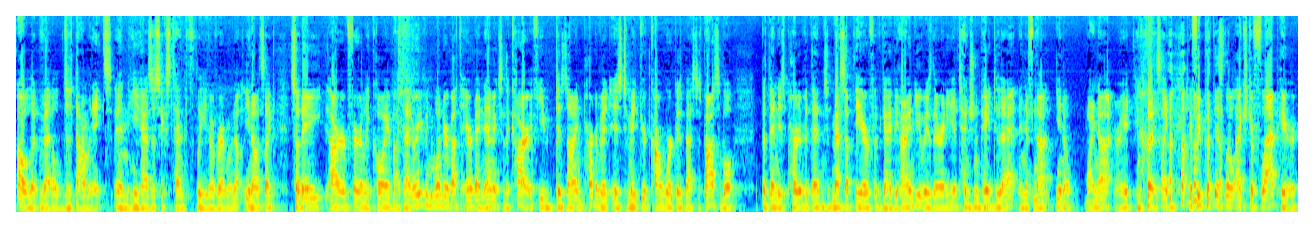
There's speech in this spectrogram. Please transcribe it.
Oh, look, Vettel just dominates, and he has a six tenth lead over everyone else. You know, it's like so they are fairly coy about that, or even wonder about the aerodynamics of the car. If you design part of it is to make your car work as best as possible, but then is part of it then to mess up the air for the guy behind you? Is there any attention paid to that? And if not, you know, why not, right? You know, it's like if we put this little extra flap here,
